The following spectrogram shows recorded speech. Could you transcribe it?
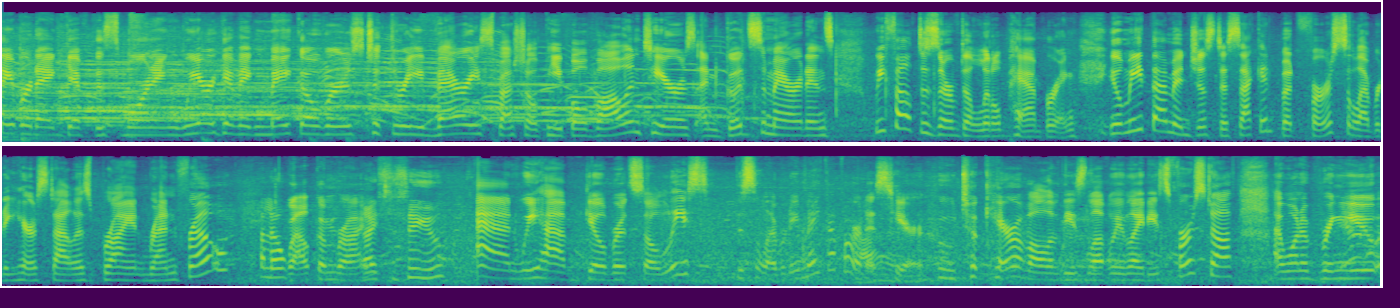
Labor Day gift this morning. We are giving makeovers to three very special people, volunteers and good Samaritans we felt deserved a little pampering. You'll meet them in just a second, but first, celebrity hairstylist Brian Renfroe. Hello. Welcome, Brian. Nice to see you. And we have Gilbert Soliz, the celebrity makeup artist here, who took care of all of these lovely ladies. First off, I want to bring you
